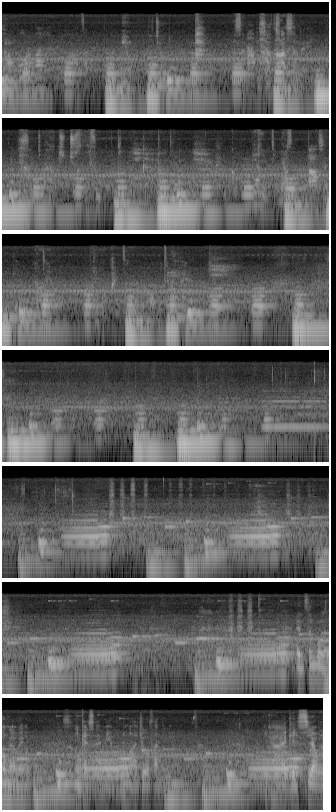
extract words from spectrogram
跑步的话很夸张，没有，你就啪一声，比较大声而已，跑就好，就就是一副不要有脚你要大声一点，然后这样就要拍照，我这边拍了。人生梦弄了没有？应该是还没有，弄了就有反应。你看还可以笑了。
